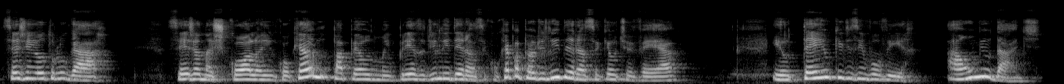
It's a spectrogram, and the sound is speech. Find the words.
seja em outro lugar, seja na escola, em qualquer papel numa empresa de liderança, qualquer papel de liderança que eu tiver, eu tenho que desenvolver a humildade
